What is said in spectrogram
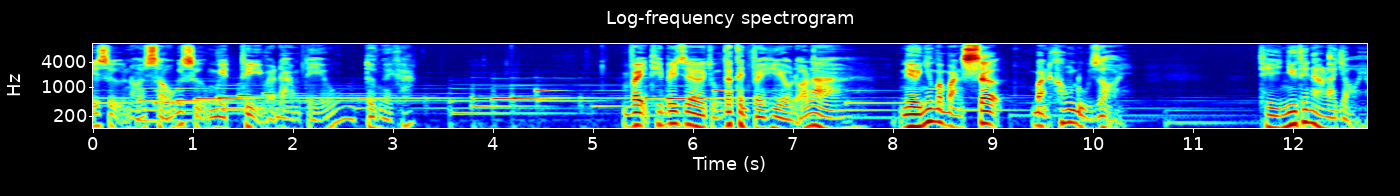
cái sự nói xấu, cái sự miệt thị và đàm tiếu từ người khác. Vậy thì bây giờ chúng ta cần phải hiểu đó là nếu như mà bạn sợ, bạn không đủ giỏi, thì như thế nào là giỏi?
